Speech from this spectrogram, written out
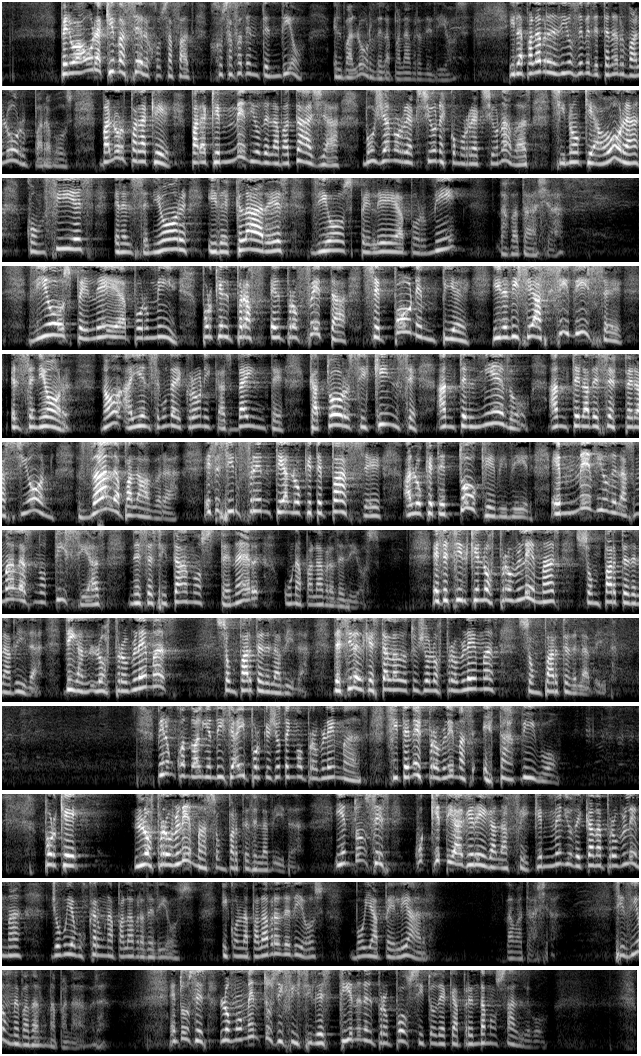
Pero ahora, ¿qué va a hacer Josafat? Josafat entendió el valor de la palabra de Dios. Y la palabra de Dios debe de tener valor para vos. ¿Valor para qué? Para que en medio de la batalla vos ya no reacciones como reaccionabas, sino que ahora confíes en el Señor y declares, Dios pelea por mí las batallas. Dios pelea por mí, porque el, profeta se pone en pie y le dice, así dice el Señor. ¿No? Ahí en Segunda de Crónicas 20, 14 y 15, ante el miedo, ante la desesperación, da la palabra. Es decir, frente a lo que te pase, a lo que te toque vivir, en medio de las malas noticias, necesitamos tener una palabra de Dios. Es decir, que los problemas son parte de la vida. Digan, los problemas son parte de la vida. Decir el que está al lado tuyo, los problemas son parte de la vida. ¿Vieron cuando alguien dice, ay, porque yo tengo problemas? Si tenés problemas, estás vivo. Porque los problemas son parte de la vida. Y entonces ¿Qué te agrega la fe? Que en medio de cada problema yo voy a buscar una palabra de Dios. Y con la palabra de Dios voy a pelear la batalla. Si Dios me va a dar una palabra. Entonces, los momentos difíciles tienen el propósito de que aprendamos algo.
